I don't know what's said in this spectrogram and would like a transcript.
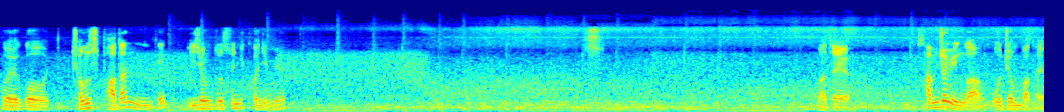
뭐 이거 점수 받았는데? 이 정도 순위권이면? 맞아요. 3점인가? 5점 받아요.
